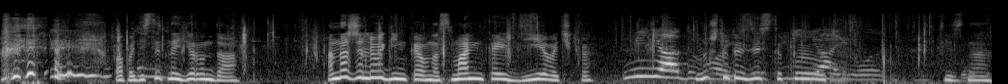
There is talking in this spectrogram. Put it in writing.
Папа, действительно ерунда. Она же легенькая у нас, маленькая девочка. Меня давай. Ну, что-то здесь такое вот. Не знаю.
